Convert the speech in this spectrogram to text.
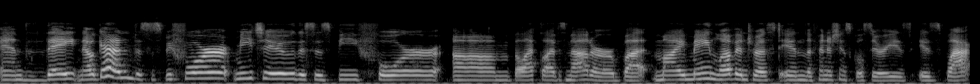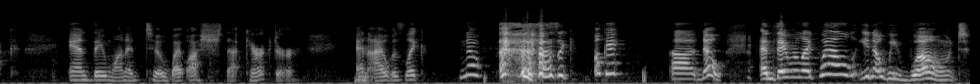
and they now again, this is before Me Too. This is before um, Black Lives Matter. But my main love interest in the Finishing School series is black and they wanted to whitewash that character. And I was like, no. I was like, okay, uh, no. And they were like, well, you know, we won't.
